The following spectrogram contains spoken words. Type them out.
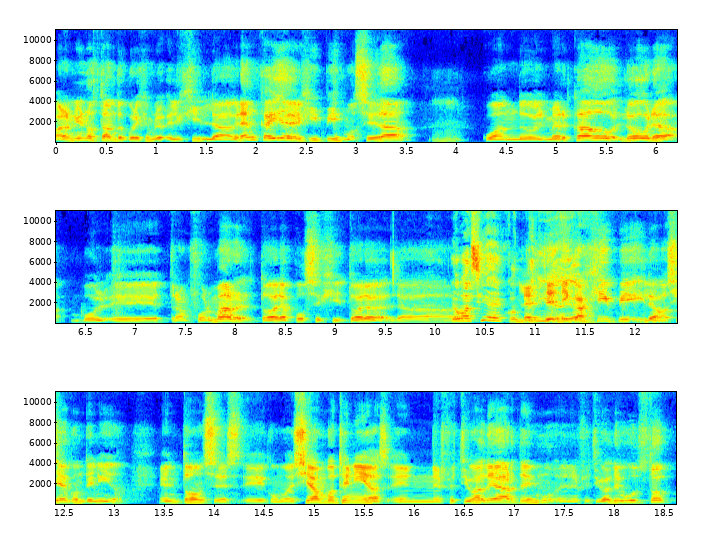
para mí no es tanto, por ejemplo, el, la gran caída del hipismo se da cuando el mercado logra vol- eh, transformar toda la pose, toda la, la- Lo vacía de la estética digamos. hippie y la vacía de contenido. Entonces, eh, como decían, vos tenías en el Festival de Arte, en el Festival de Woodstock,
